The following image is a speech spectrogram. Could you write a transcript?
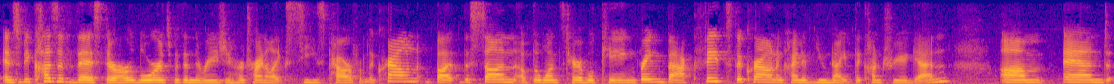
And so because of this, there are lords within the region who are trying to like seize power from the crown, but the son of the once terrible king bring back faith to the crown and kind of unite the country again. Um, and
